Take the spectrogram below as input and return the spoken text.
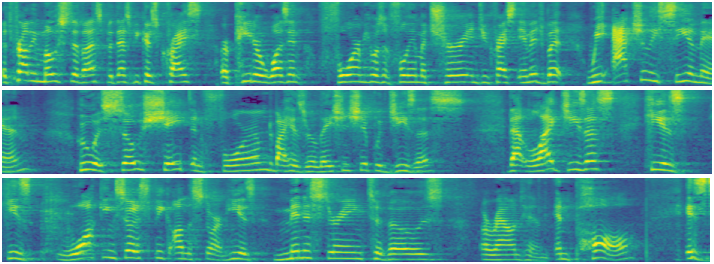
That's probably most of us, but that's because Christ or Peter wasn't formed, he wasn't fully mature into Christ's image. But we actually see a man who was so shaped and formed by his relationship with Jesus that, like Jesus, he is he's walking, so to speak, on the storm. He is ministering to those around him. And Paul is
